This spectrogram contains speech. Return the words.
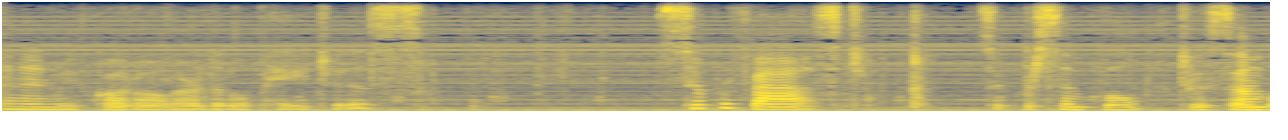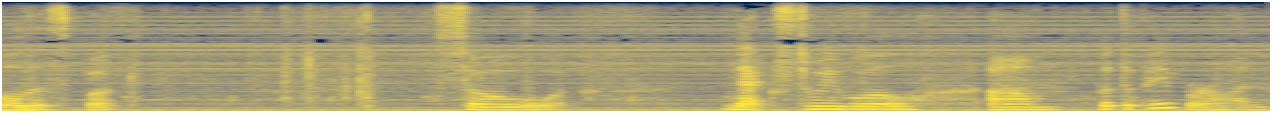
and then we've got all our little pages. Super fast, super simple to assemble this book. So next we will um, put the paper on.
